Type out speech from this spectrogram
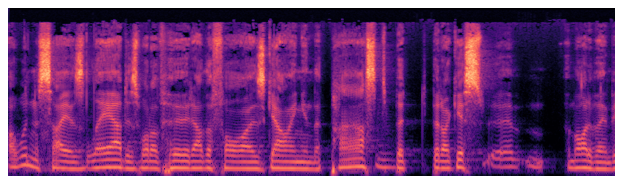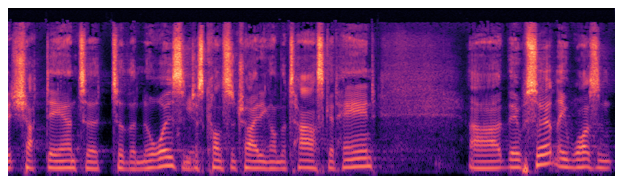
I wouldn't say as loud as what I've heard other fires going in the past. Mm. But but I guess uh, it might have been a bit shut down to to the noise and yeah. just concentrating on the task at hand. Uh, there certainly wasn't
